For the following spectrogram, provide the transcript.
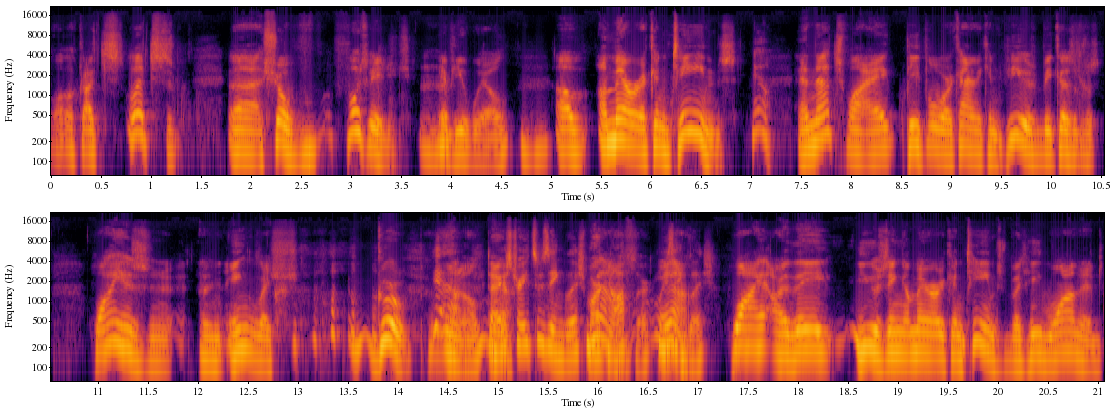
look, let's let's uh, show footage, Mm-hmm. if you will, of American teams, Yeah. and that's why people were kind of confused because it was. Why is an, an English group? Yeah. You know, Dire yeah. Straits was English. Mark Yeah, Knopfler, he's yeah. English. Why are they using American teams? But he wanted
